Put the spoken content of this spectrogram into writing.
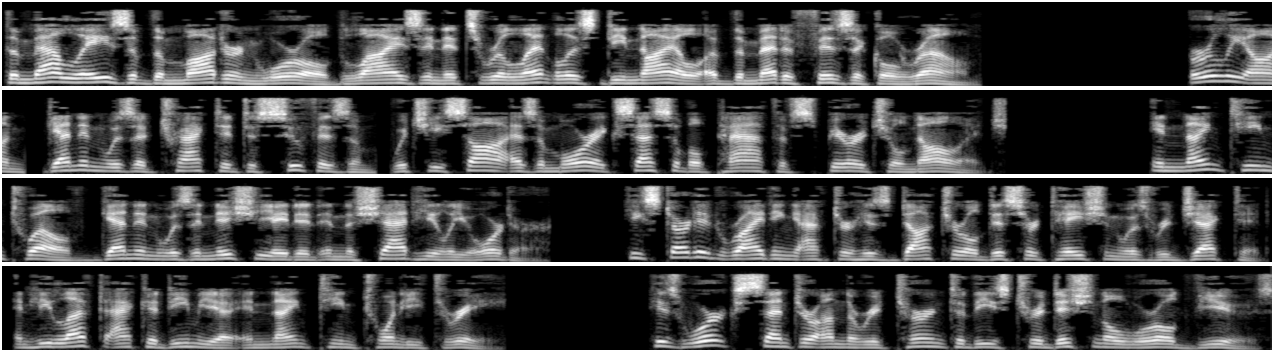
the malaise of the modern world lies in its relentless denial of the metaphysical realm. Early on, Guénon was attracted to Sufism, which he saw as a more accessible path of spiritual knowledge. In 1912 Guénon was initiated in the Shadhili order. He started writing after his doctoral dissertation was rejected, and he left academia in 1923. His works center on the return to these traditional world views,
